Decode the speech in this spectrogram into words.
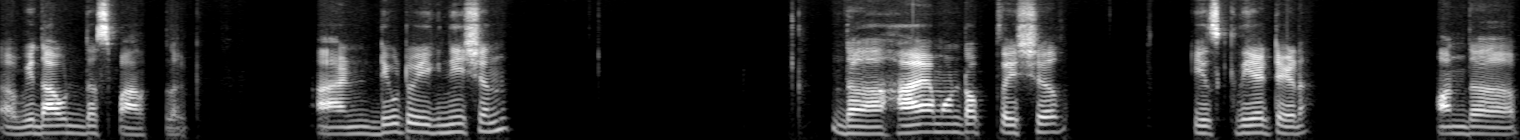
uh, without the spark plug and due to ignition the high amount of pressure is created on the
